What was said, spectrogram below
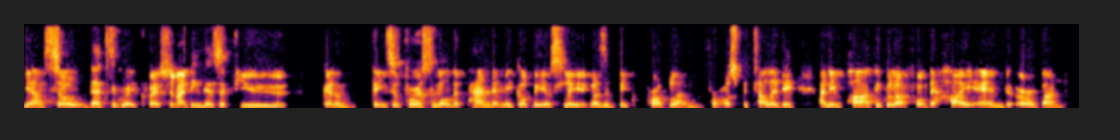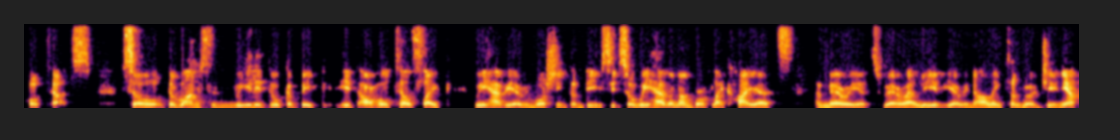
Yeah, so that's a great question. I think there's a few kind of things. So, first of all, the pandemic obviously was a big problem for hospitality, and in particular for the high end urban hotels. So, the ones that really took a big hit are hotels like we have here in Washington, D.C. So, we have a number of like Hyatts and Marriott's where I live here in Arlington, Virginia,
